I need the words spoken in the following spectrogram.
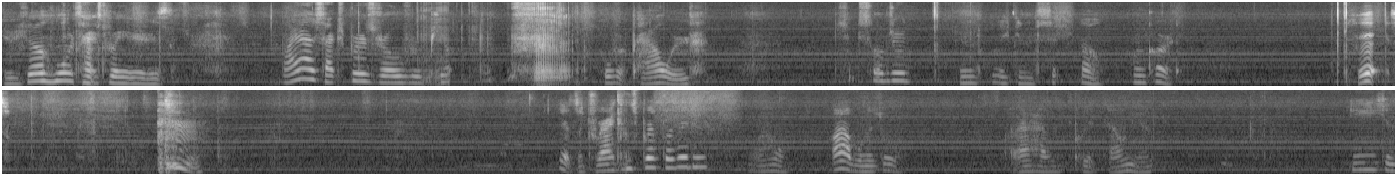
Here we go, more tack sprayers. My ass tack sprayers are over overpowered. 600 and we can sit oh one card six yeah it's a dragon's breath already wow I have one as well I haven't put it down yet you can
